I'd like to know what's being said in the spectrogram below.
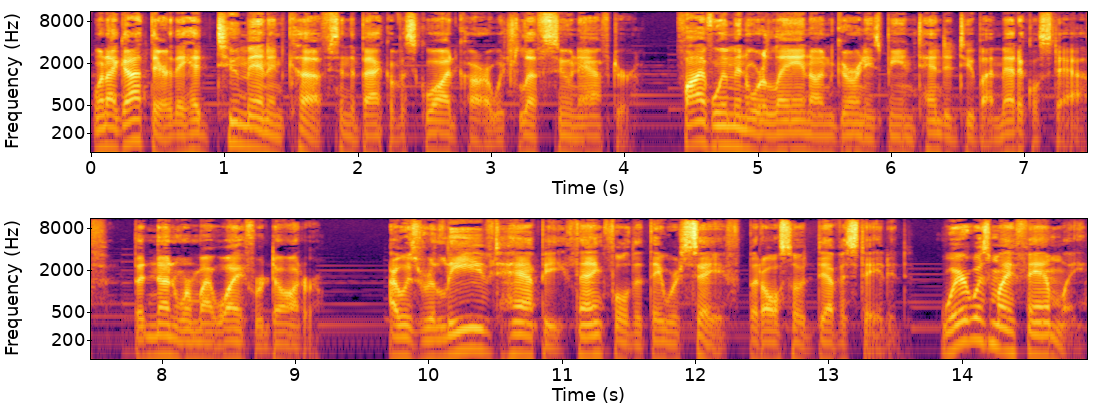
When I got there, they had two men in cuffs in the back of a squad car, which left soon after. Five women were laying on gurneys being tended to by medical staff, but none were my wife or daughter. I was relieved, happy, thankful that they were safe, but also devastated. Where was my family?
